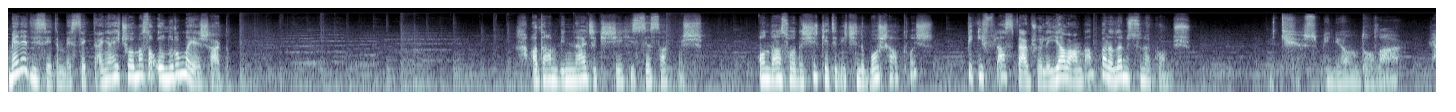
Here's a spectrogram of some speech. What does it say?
men edilseydim meslekten ya. Hiç olmazsa onurumla yaşardım. Adam binlerce kişiye hisse satmış. Ondan sonra da şirketin içini boşaltmış. Bir iflas vermiş öyle yalandan paraların üstüne konmuş. 200 milyon dolar. Ya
